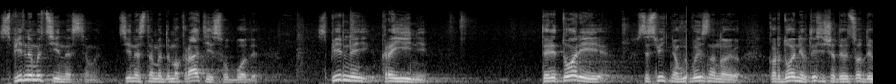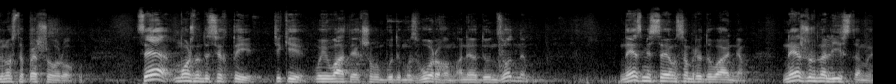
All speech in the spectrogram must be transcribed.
спільними цінностями, цінностями демократії і свободи, спільній країні, території всесвітньо визнаною кордонів 1991 року. Це можна досягти тільки воювати, якщо ми будемо з ворогом, а не один з одним, не з місцевим самоврядуванням, не з журналістами,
